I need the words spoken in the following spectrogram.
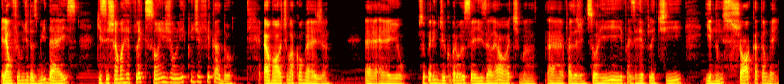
Ele é um filme de 2010 que se chama Reflexões de um Liquidificador. É uma ótima comédia. É, é, eu super indico para vocês, ela é ótima. É, faz a gente sorrir, faz refletir e nos choca também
